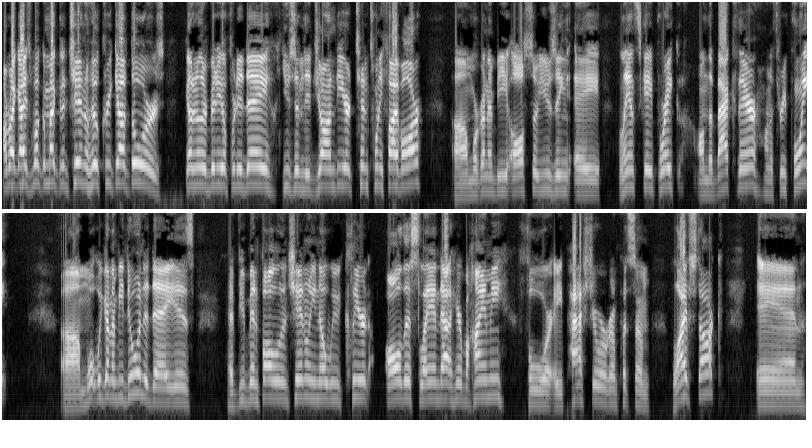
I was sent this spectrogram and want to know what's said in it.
All right, guys, welcome back to the channel, Hillcreek Outdoors. Got another video for today using the John Deere 1025R. Um, we're going to be also using a landscape rake on the back there on a three-point. Um, what we're going to be doing today is, if you've been following the channel, you know we cleared all this land out here behind me for a pasture. We're going to put some livestock and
